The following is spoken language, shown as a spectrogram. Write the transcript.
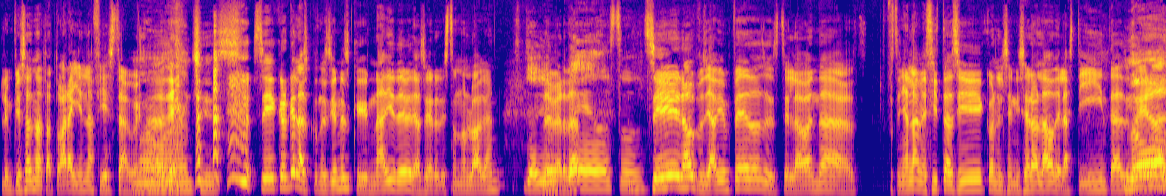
lo empiezan a tatuar ahí en la fiesta, güey. No, sí, creo que las condiciones que nadie debe de hacer esto no lo hagan. Ya de verdad. Pedos, Sí, no, pues ya bien pedos, este, la banda pues tenía la mesita así con el cenicero al lado de las tintas, no güey. No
